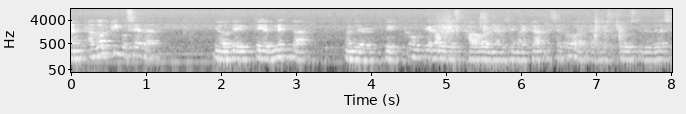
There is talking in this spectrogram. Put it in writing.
And a lot of people say that, you know, they, they admit that when they're, they go get all this power and everything like that. They said, oh, I, I just chose to do this.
